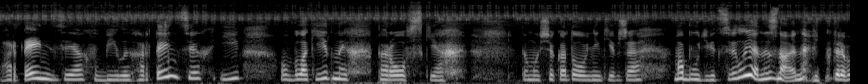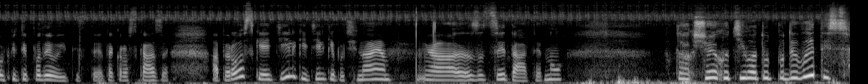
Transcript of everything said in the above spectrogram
в гортензіях, в білих гортензіях і в блакитних перовських. Тому що котовники вже, мабуть, відцвіли, я не знаю, навіть треба піти подивитись, то я так розказую. А перовське тільки-тільки починає а, зацвітати. Ну, так, що я хотіла тут подивитись?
